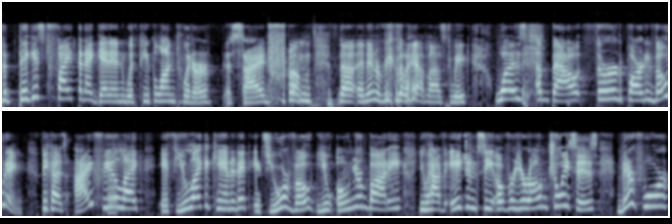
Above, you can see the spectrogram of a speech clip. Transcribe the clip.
The biggest fight that I get in with people on Twitter, aside from the, an interview that I had last week, was about third party voting. Because I feel like if you like a candidate, it's your vote, you own your body, you have agency over your own choices. Therefore,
